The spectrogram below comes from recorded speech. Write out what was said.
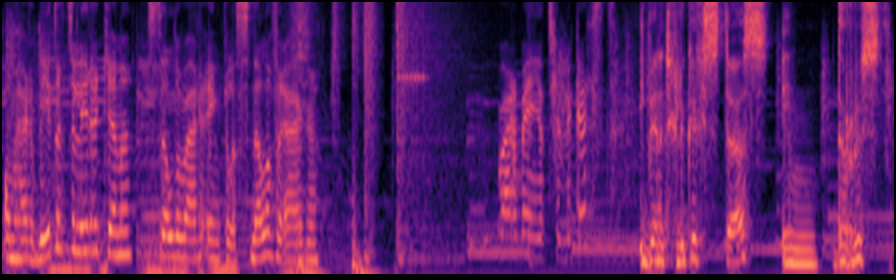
Om haar beter te leren kennen, stelden we haar enkele snelle vragen. Waar ben je het gelukkigst? Ik ben het gelukkigst thuis in de rust.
